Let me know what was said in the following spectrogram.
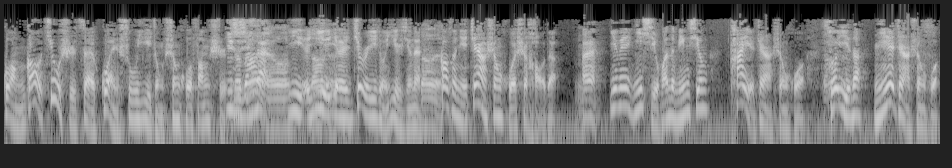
广告就是在灌输一种生活方式，意识形态意意呃就是一种意识形态，告诉你这样生活是好的，哎，因为你喜欢的明星他也这样生活，所以呢，你也这样生活，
